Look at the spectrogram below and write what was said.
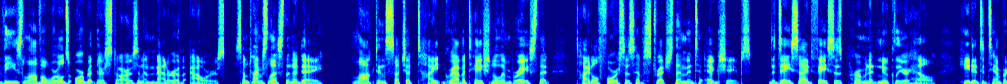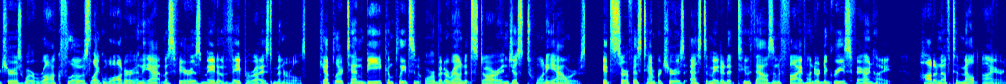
These lava worlds orbit their stars in a matter of hours, sometimes less than a day, locked in such a tight gravitational embrace that tidal forces have stretched them into egg shapes. The dayside faces permanent nuclear hell, heated to temperatures where rock flows like water and the atmosphere is made of vaporized minerals. Kepler-10b completes an orbit around its star in just 20 hours. Its surface temperature is estimated at 2,500 degrees Fahrenheit, hot enough to melt iron.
